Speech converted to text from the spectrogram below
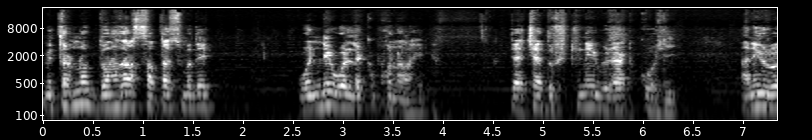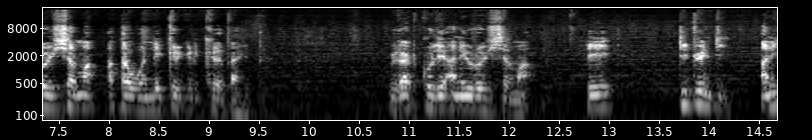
मित्रांनो दोन हजार सत्तावीसमध्ये वन डे वर्ल्ड कप होणार आहे. त्याच्या दृष्टीने विराट कोहली आणि रोहित शर्मा आता वन डे क्रिकेट खेळत आहेत. विराट कोहली आणि रोहित शर्मा हे टी ट्वेंटी आणि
